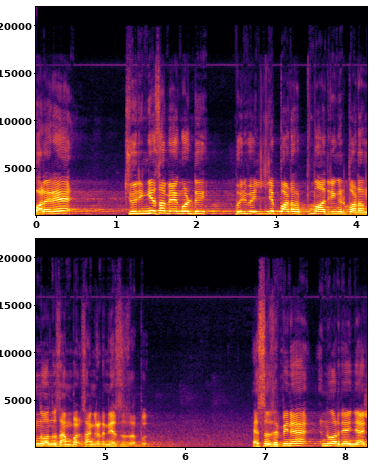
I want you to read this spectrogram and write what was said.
വളരെ ചുരുങ്ങിയ സമയം കൊണ്ട് ഒരു വലിയ പടർപ്പ് മാതിരി ഇങ്ങോട്ട് പടർന്നു വന്ന സംഘടന S S F S S എഫിനെ എന്ന് പറഞ്ഞു കഴിഞ്ഞാൽ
